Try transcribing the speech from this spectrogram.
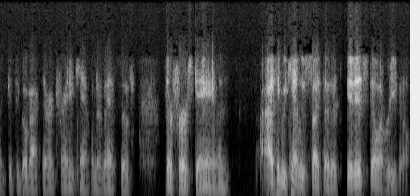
I get to go back there in training camp in advance of their first game, and I think we can't lose sight that it, it is still a rebuild,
